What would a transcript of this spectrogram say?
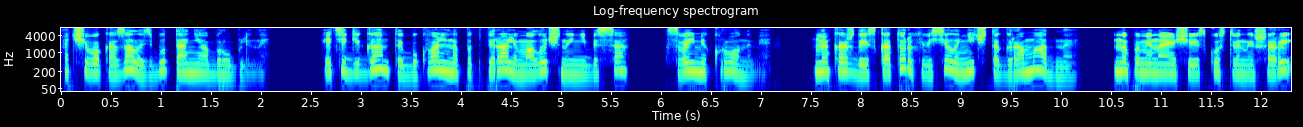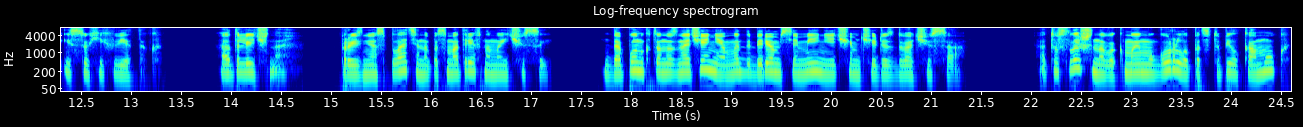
отчего казалось, будто они обрублены. Эти гиганты буквально подпирали молочные небеса своими кронами, на каждой из которых висело нечто громадное, напоминающее искусственные шары из сухих веток. «Отлично», — произнес Платина, посмотрев на мои часы. «До пункта назначения мы доберемся менее чем через два часа». От услышанного к моему горлу подступил комок,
